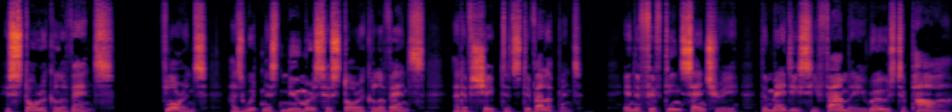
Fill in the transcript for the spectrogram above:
historical events. Florence has witnessed numerous historical events that have shaped its development. In the 15th century, the Medici family rose to power,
